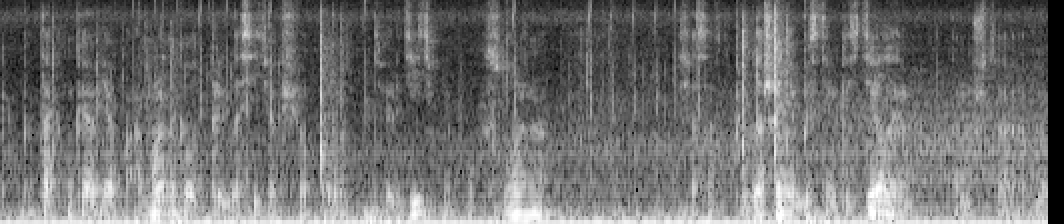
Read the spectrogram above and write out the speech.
как бы, так, ну-ка, я, а можно кого-то пригласить вообще, подтвердить, мне похуй сложно. Сейчас приглашение быстренько сделаем, потому что, ну,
